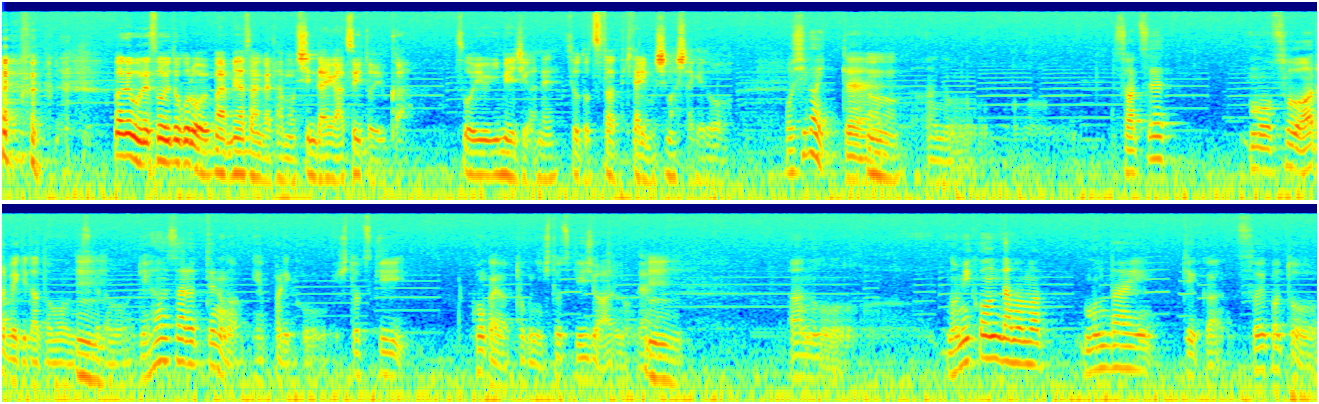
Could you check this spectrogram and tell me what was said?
まあでもねそういうところを、まあ、皆さんが多分信頼が厚いというかそういうイメージがねちょっと伝わってきたりもしましたけど、お芝居って、ん。あの撮影もそうあるべきだと思うんですけども、リハーサルっていうのがやっぱりこう一月今回は特に一月以上あるので、うん。あの飲み込んだまま問題っていうかそういうことを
